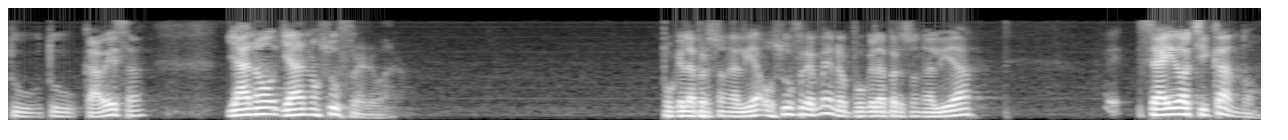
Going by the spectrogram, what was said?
tu- cabeza, ya no, ya no sufre, hermano. Porque la personalidad, o sufre menos, porque la personalidad eh, se ha ido achicando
